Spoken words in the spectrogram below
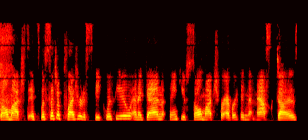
so much. It was such a pleasure to speak with you. And again, thank you so much for everything that Mask does.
